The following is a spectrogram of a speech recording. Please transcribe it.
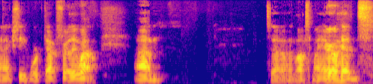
actually worked out fairly well. Um, so I lost my arrowheads,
